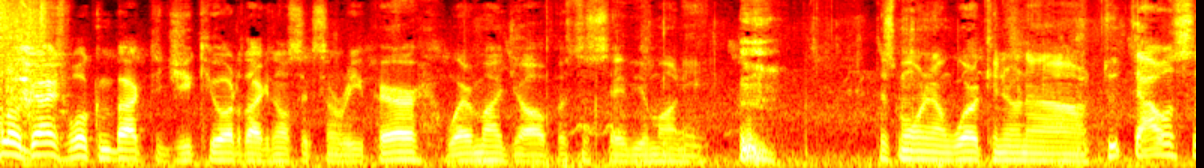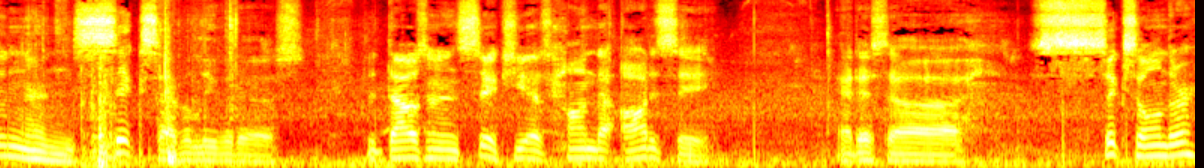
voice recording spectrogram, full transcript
Hello guys, welcome back to GQ Auto Diagnostics and Repair, where my job is to save you money. this morning I'm working on a 2006, I believe it is. 2006, yes, Honda Odyssey. It is a six cylinder.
